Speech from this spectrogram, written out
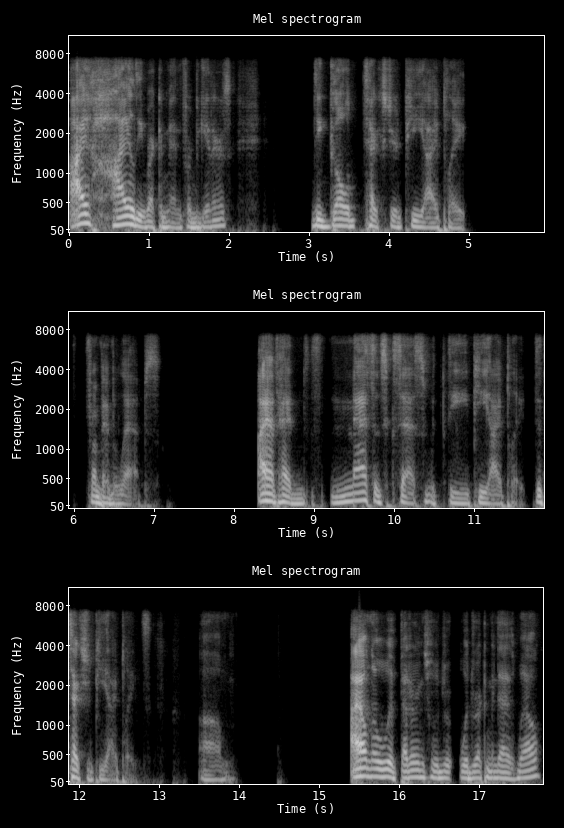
I highly recommend for beginners the gold textured PI plate from Bambu Labs. I have had massive success with the PI plate, the textured PEI plates. Um, I don't know if veterans would would recommend that as well.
